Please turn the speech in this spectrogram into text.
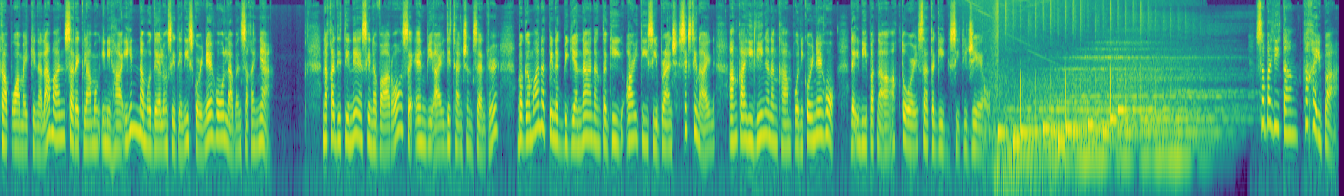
kapwa may kinalaman sa reklamong inihain na modelong si Denise Cornejo laban sa kanya. Nakaditine si Navarro sa NBI Detention Center bagaman at pinagbigyan na ng Tagig RTC Branch 69 ang kahilingan ng kampo ni Cornejo na ilipat na ang aktor sa Tagig City Jail. Sa balitang kakaiba,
